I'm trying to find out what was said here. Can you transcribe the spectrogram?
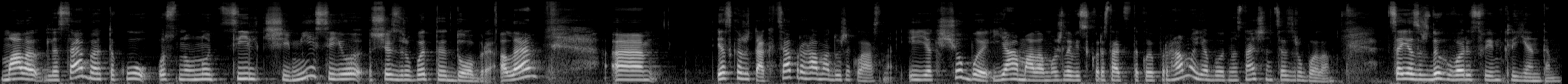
мала для себе таку основну ціль чи місію щось зробити добре. Але е, я скажу так, ця програма дуже класна. І якщо би я мала можливість скористатися такою програмою, я би однозначно це зробила. Це я завжди говорю своїм клієнтам.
